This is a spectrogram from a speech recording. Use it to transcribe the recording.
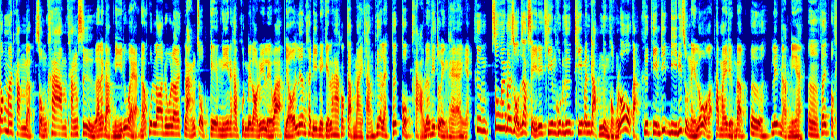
ต้องมาทำแบบสงครามทางสื่ออะไรแบบนี้ด้วยอะเดี๋ยวคุณรอดูเลยหลังจบเกมนี้นะครับคุณไปรอดูเลยว่าเดี๋ยวเรื่องคดีเนเกล่าก็กลับมาอีกครั้งเพื่ออะไรเพื่อกบข่าวเรื่องที่ตัวเองแพ้อย่างเงี้ยคือสู้ให้มันสมศักดิ์ศรีดิทีมคุณคือทีมอันดับหนึ่งของโลกอะคือทีมที่ดีที่สุดในโลกอะทำไมถึงแบบเออเล่นแบบนี้เออก็โอเค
